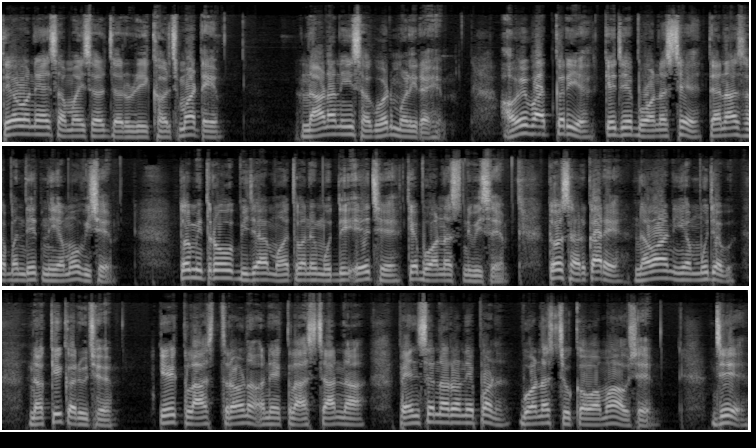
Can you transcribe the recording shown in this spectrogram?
તેઓને સમયસર જરૂરી ખર્ચ માટે નાણાંની સગવડ મળી રહે. હવે વાત કરીએ કે જે બોનસ છે, તેના સંબંધિત નિયમો વિશે. તો મિત્રો, બીજા મહત્ત્વનો મુદ્દે એ છે કે બોનસ વિશે. તો સરકારે નવા નિયમ મુજબ નક્કી કર્યું છે કે ક્લાસ ત્રણ અને ક્લાસ ચારના પેન્શનરોને પણ બોનસ ચૂકવવામાં આવશે. જે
